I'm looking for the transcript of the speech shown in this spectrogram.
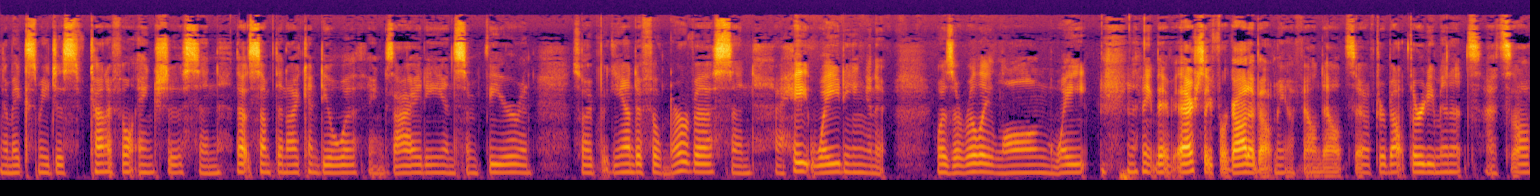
it makes me just kind of feel anxious, and that's something I can deal with anxiety and some fear. And so I began to feel nervous, and I hate waiting, and it was a really long wait. I think they actually forgot about me, I found out. So after about 30 minutes, I saw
